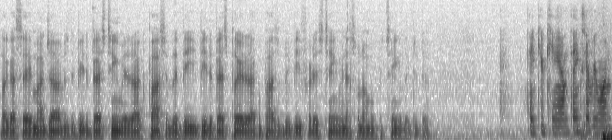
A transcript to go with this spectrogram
like I say, my job is to be the best teammate that I could possibly be, be the best player that I could possibly be for this team, and that's what I'm going to continue to do. Thank you, Cam. Thanks, everyone.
